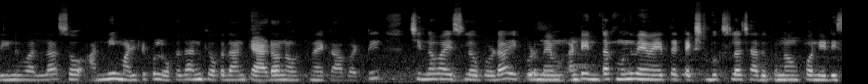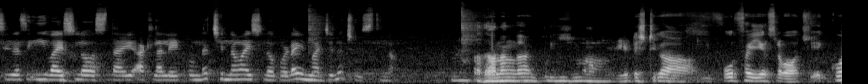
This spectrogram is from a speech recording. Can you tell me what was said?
దీనివల్ల సో అన్ని మల్టిపుల్ ఒకదానికి ఒకదానికి యాడ్ ఆన్ అవుతున్నాయి కాబట్టి చిన్న వయసులో కూడా ఇప్పుడు మేము అంటే ఇంతకుముందు మేమైతే టెక్స్ట్ బుక్స్లో చదువుకున్నాం కొన్ని డిసీజెస్ ఈ వయసులో వస్తాయి అట్లా లేకుండా చిన్న వయసులో కూడా ఈ మధ్యన చూస్తున్నాం. ప్రధానంగా ఇప్పుడు ఈ మనం లేటెస్ట్గా ఈ ఫోర్ ఫైవ్ ఇయర్స్లో కావచ్చు ఎక్కువ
